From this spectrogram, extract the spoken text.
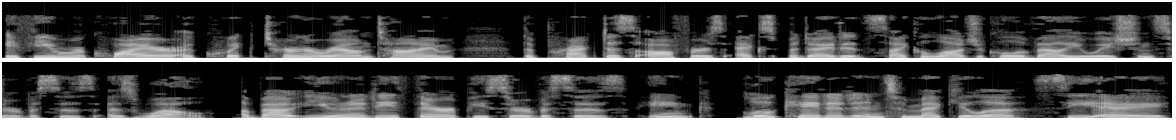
If you require a quick turnaround time, the practice offers expedited psychological evaluation services as well. About Unity Therapy Services, Inc. Located in Temecula, CA,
